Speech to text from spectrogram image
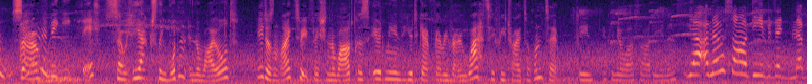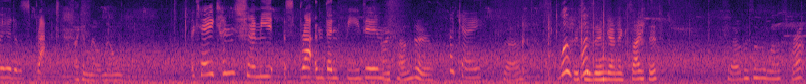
Ooh, So- I know they eat fish. So he actually wouldn't in the wild. He doesn't like to eat fish in the wild because it would mean he'd get very, very wet if he tried to hunt it. Sardine, if you know what a sardine is. Yeah, I know a sardine, but I'd never heard of a sprat. It's like a little, little one. Okay, can you show me a sprat and then feed him? I can do. Okay. So, Whoa, this whoa. is him getting excited. So, this is a little sprat.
